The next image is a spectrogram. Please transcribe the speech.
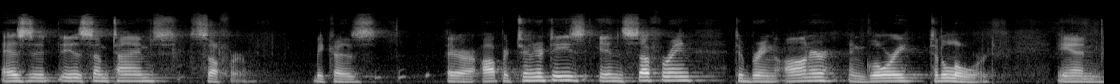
as it is sometimes suffer, because there are opportunities in suffering to bring honor and glory to the Lord. And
